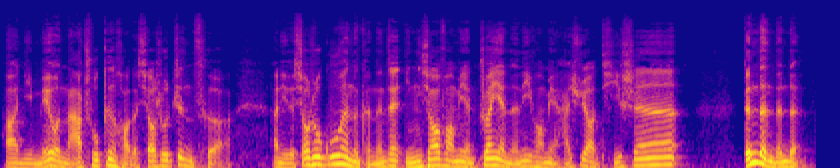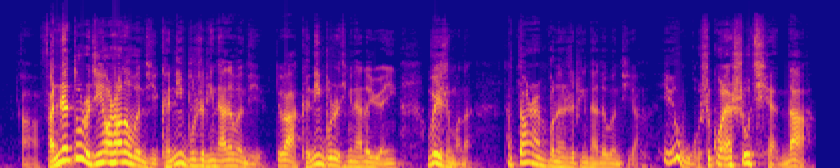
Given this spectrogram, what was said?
啊！你没有拿出更好的销售政策啊！你的销售顾问呢，可能在营销方面、专业能力方面还需要提升，等等等等啊！反正都是经销商的问题，肯定不是平台的问题，对吧？肯定不是平台的原因。为什么呢？那当然不能是平台的问题啊！因为我是过来收钱的，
